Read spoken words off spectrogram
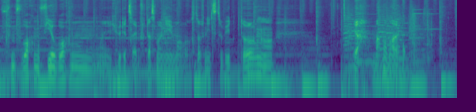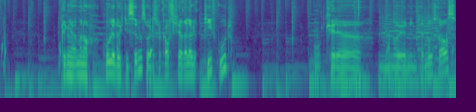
fünf Wochen, vier Wochen. Ich würde jetzt einfach das mal nehmen. Stuff needs to be done. Ja, machen wir mal. Kriegen ja immer noch Kohle durch die Sims, weil das verkauft sich ja relativ gut. Okay, der neue Nintendo ist raus.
